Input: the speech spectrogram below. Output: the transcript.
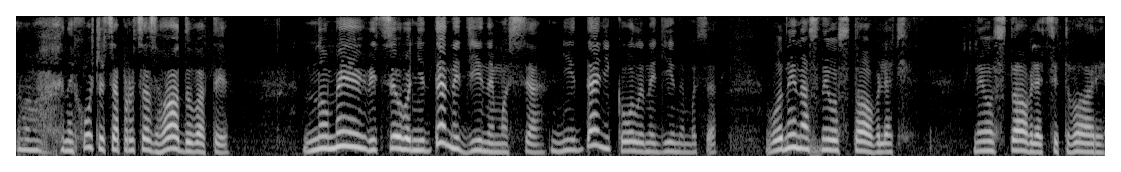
Ох, не хочеться про це згадувати. Но ми від цього ніде не дінемося, ніде ніколи не дінемося. Вони нас не оставлять, не оставлять ці тварі.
